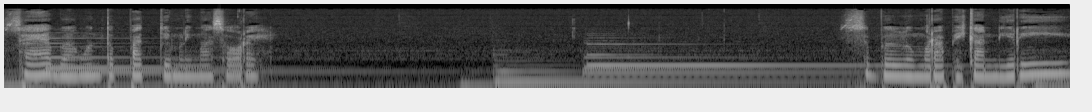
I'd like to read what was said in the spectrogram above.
Saya bangun tepat jam 5 sore. Sebelum merapikan diri,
